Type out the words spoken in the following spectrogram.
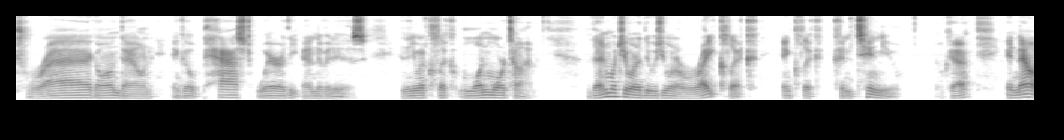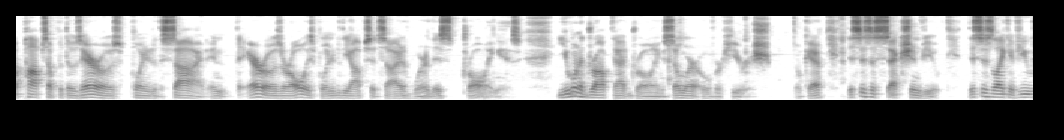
drag on down, and go past where the end of it is. And then you want to click one more time. Then what you want to do is you want to right click and click continue. Okay. And now it pops up with those arrows pointing to the side. And the arrows are always pointed to the opposite side of where this drawing is. You want to drop that drawing somewhere over here-ish. Okay. This is a section view. This is like if you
